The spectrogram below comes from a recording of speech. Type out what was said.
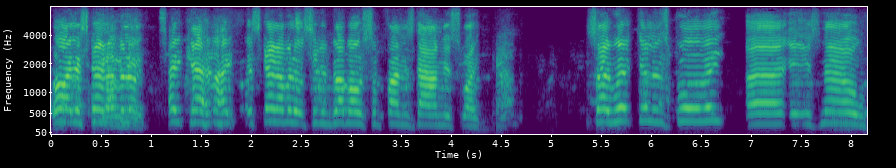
Right, let's go and have a look. Take care, mate. Let's go and have a look. See if we can grab some fans down this way. So we're at Dhillon's Brewery. Uh, it is now.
